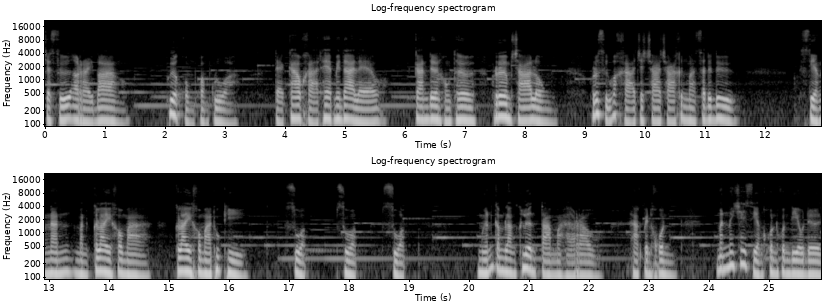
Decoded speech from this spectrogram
จะซื้ออะไรบ้าง เพื่อข่มความกลัว แต่ก้าวขาแทบไม่ได้แล้ว การเดินของเธอเริ่มช้าลง รู้สึกว่าขาจะชาชาขึ้นมาสะดื้อเสียงนั้นมันใกล้เข้ามา ใกล้เข้ามาทุกที สวบ สวบ สวบ เหมือนกำลังเคลื่อนตามมาหาเรา หากเป็นคน มันไม่ใช่เสียงคนคนเดียวเดิน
